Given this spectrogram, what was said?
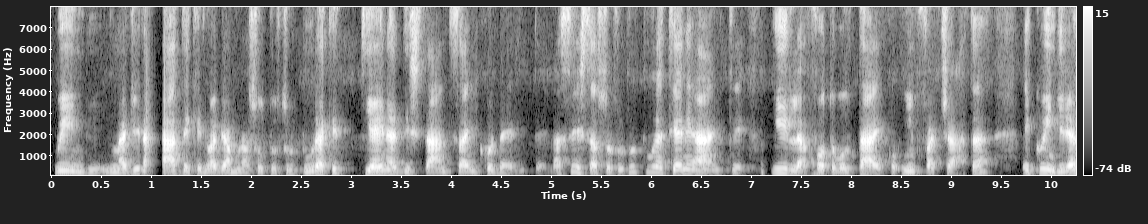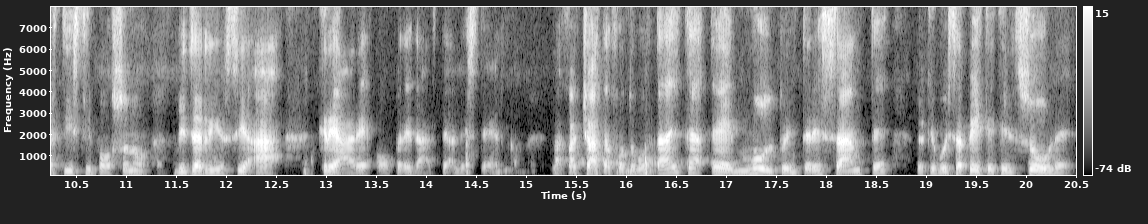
quindi immaginate che noi abbiamo una sottostruttura che tiene a distanza il codente. La stessa sottostruttura tiene anche il fotovoltaico in facciata e quindi gli artisti possono bizzarrirsi a creare opere d'arte all'esterno. La facciata fotovoltaica è molto interessante perché voi sapete che il sole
